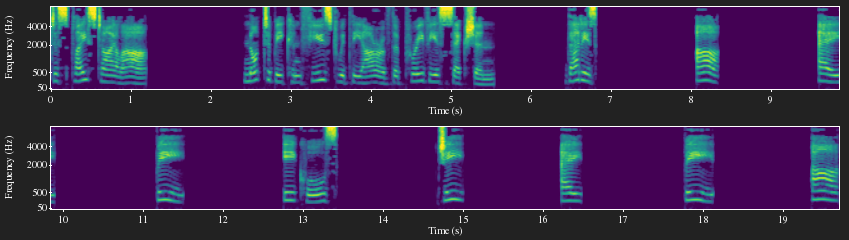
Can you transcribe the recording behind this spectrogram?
display style R not to be confused with the R of the previous section. That is R A B equals G A B R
